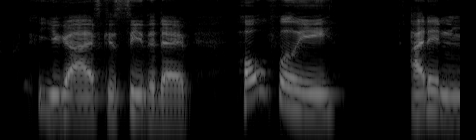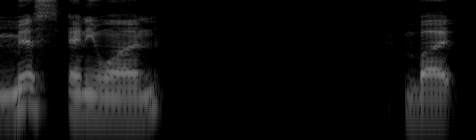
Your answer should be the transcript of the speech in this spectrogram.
you guys can see the name. Hopefully, I didn't miss anyone, but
